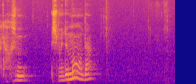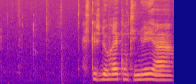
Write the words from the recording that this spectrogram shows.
Alors, je, je me demande, hein, est-ce que je devrais continuer à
